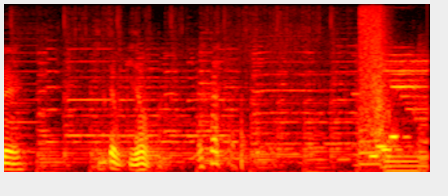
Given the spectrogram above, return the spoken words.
네. 네. 진짜 웃기죠?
